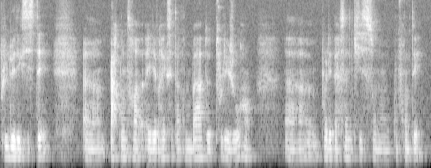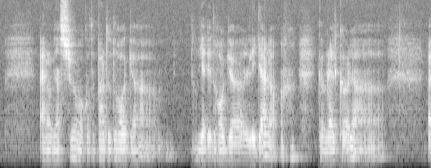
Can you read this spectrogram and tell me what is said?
plus lieu d'exister. Euh, par contre, il est vrai que c'est un combat de tous les jours pour les personnes qui sont confrontées. Alors bien sûr, quand on parle de drogue, il y a les drogues légales, comme l'alcool euh,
